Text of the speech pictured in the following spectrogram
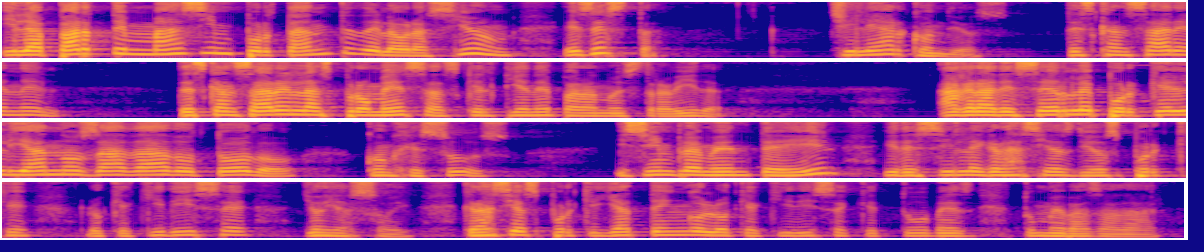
Y la parte más importante de la oración es esta, chilear con Dios, descansar en Él, descansar en las promesas que Él tiene para nuestra vida, agradecerle porque Él ya nos ha dado todo con Jesús y simplemente ir y decirle gracias Dios porque lo que aquí dice yo ya soy, gracias porque ya tengo lo que aquí dice que tú me, tú me vas a dar.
